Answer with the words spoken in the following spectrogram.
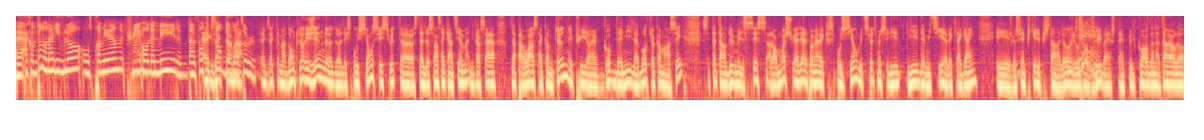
Euh, à Compton, on arrive là, on se promène, puis Ouais. on admire, dans le fond, toutes sortes de voitures. Exactement. Donc, l'origine de, l'exposition, c'est suite, euh, c'était le 150e anniversaire de la paroisse à Compton, et puis un groupe d'amis là-bas qui a commencé. C'était en 2006. Alors, moi, je suis allé à la première exposition, mais tout de suite, je me suis lié, lié d'amitié avec la gang, et je me suis impliqué depuis ce temps-là. Et aujourd'hui, ben, j'étais un peu le coordonnateur. Là.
